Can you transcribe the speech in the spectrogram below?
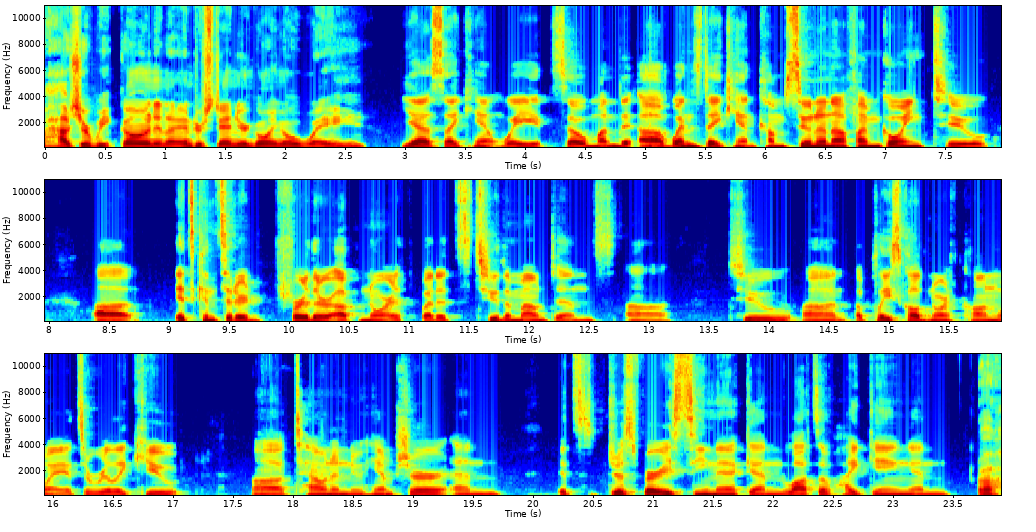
how's your week going? And I understand you're going away. Yes, I can't wait. So Monday, uh, Wednesday can't come soon enough. I'm going to. Uh, it's considered further up north, but it's to the mountains, uh, to uh, a place called North Conway. It's a really cute uh, town in New Hampshire, and it's just very scenic and lots of hiking and Ugh,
